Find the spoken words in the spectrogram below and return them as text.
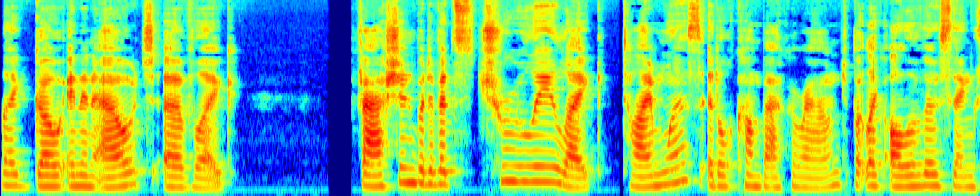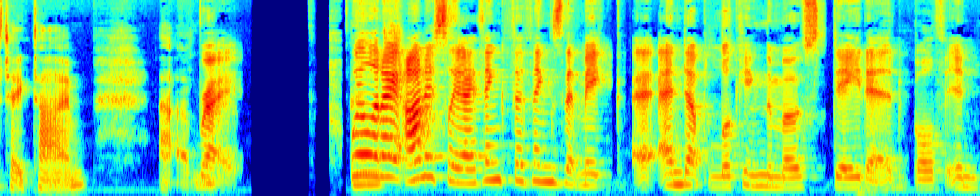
like go in and out of like fashion, but if it's truly like timeless, it'll come back around. But like all of those things take time. Um, right well and i honestly i think the things that make end up looking the most dated both in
